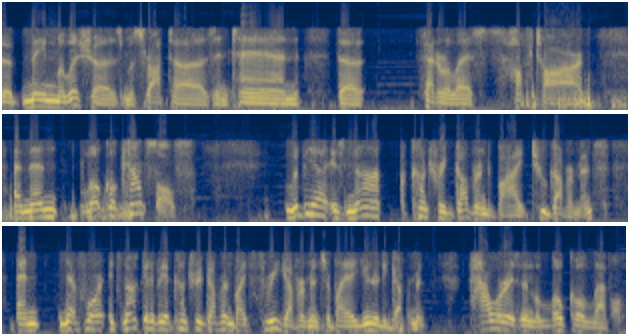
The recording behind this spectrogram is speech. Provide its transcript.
the main militias, Misrata, Zintan, the Federalists, Haftar, and then local councils. Libya is not a country governed by two governments, and therefore it's not going to be a country governed by three governments or by a unity government. Power is in the local level.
